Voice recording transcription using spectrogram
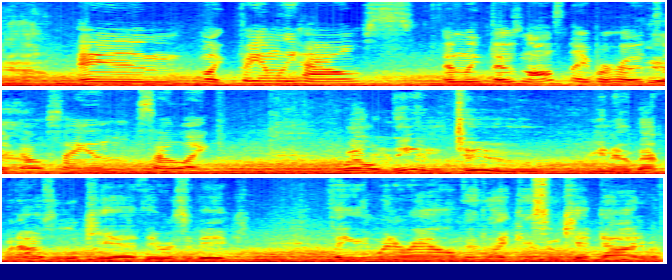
Yeah. and like family house, and like those nice neighborhoods, like Yeah. I was saying. So like, Well, and then too, you know, back when I was a little kid, there was a big thing that went around that like some kid died with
